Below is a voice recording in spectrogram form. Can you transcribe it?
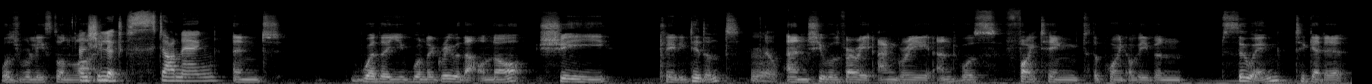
was released online, Mm-hmm. And she looked stunning. And whether you want to agree with that or not, she clearly didn't, No. and she was very angry and was fighting to the point of even suing to get it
